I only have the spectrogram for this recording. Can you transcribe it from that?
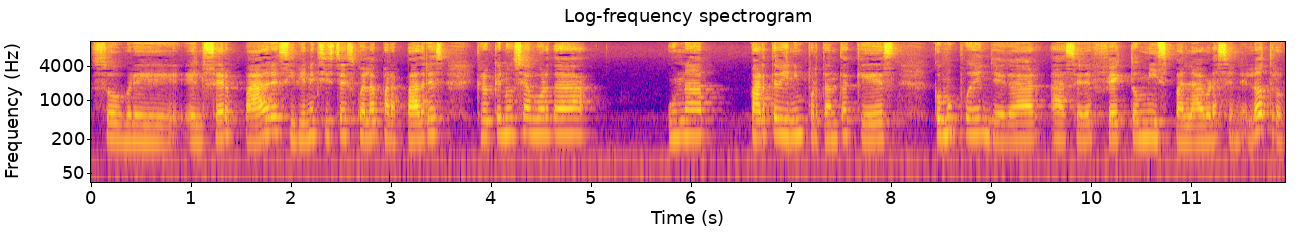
sobre el ser padre. Si bien existe escuela para padres, creo que no se aborda una parte bien importante que es cómo pueden llegar a hacer efecto mis palabras en el otro.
